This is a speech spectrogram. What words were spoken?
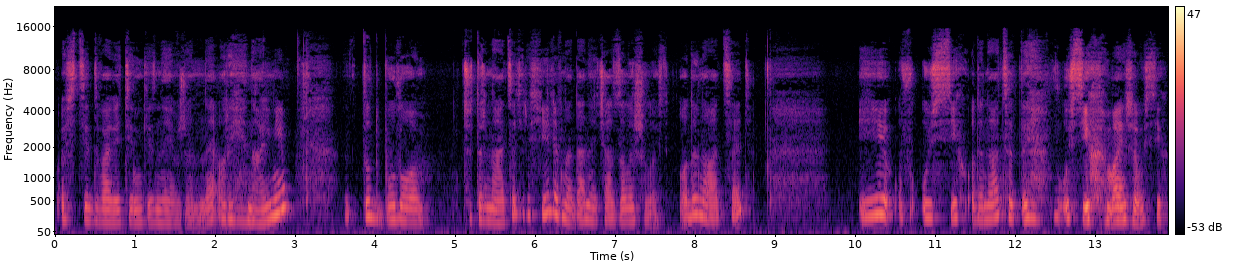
ось ці два відтінки з неї вже не оригінальні. Тут було 14 рефілів, на даний час залишилось 11. І в усіх 11, в усіх, майже усіх,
